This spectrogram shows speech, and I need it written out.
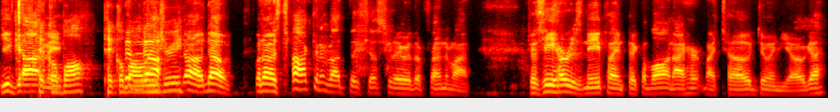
you got me. Pickleball, pickleball no, injury. No, no. But I was talking about this yesterday with a friend of mine because he hurt his knee playing pickleball and I hurt my toe doing yoga.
